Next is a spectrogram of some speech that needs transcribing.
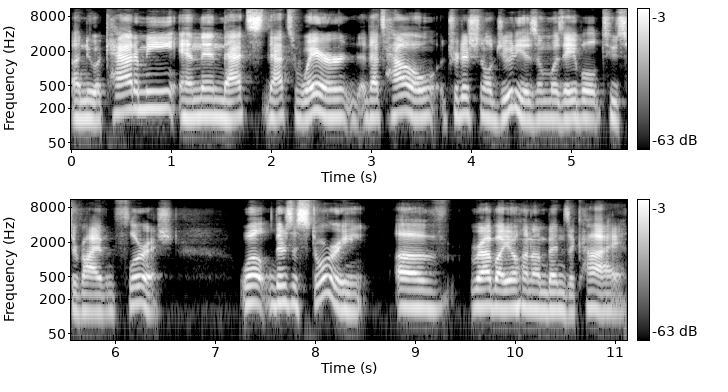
a new academy. And then that's, that's where, that's how traditional Judaism was able to survive and flourish. Well, there's a story of Rabbi Yohanan ben Zakkai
